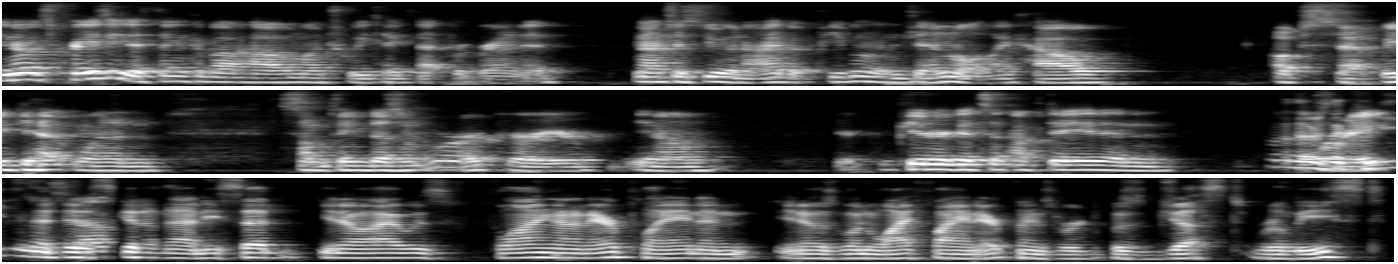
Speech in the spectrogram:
you know, it's crazy to think about how much we take that for granted. Not just you and I, but people in general, like how upset we get when something doesn't work or your you know your computer gets an update and Well, there was a comedian that did a skit on that. He said, you know, I was flying on an airplane, and you know, it was when Wi-Fi in airplanes were was just released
